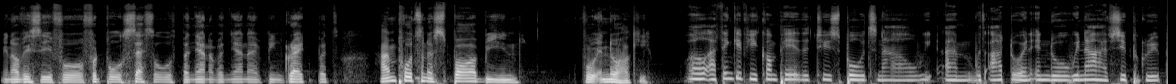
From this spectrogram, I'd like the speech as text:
mean, obviously for football, Sasol with Banyana Banyana have been great, but how important have SPAR been for indoor hockey? Well, I think if you compare the two sports now, we, um, with outdoor and indoor, we now have Supergroup,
